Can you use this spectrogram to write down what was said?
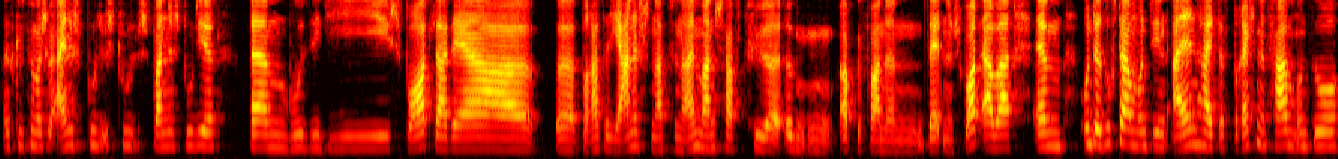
Es gibt zum Beispiel eine Spu- Stu spannende Studie, ähm, wo sie die Sportler der äh, brasilianischen Nationalmannschaft für irgendeinen abgefahrenen, seltenen Sport, aber ähm, untersucht haben und den allen halt das berechnet haben und so,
